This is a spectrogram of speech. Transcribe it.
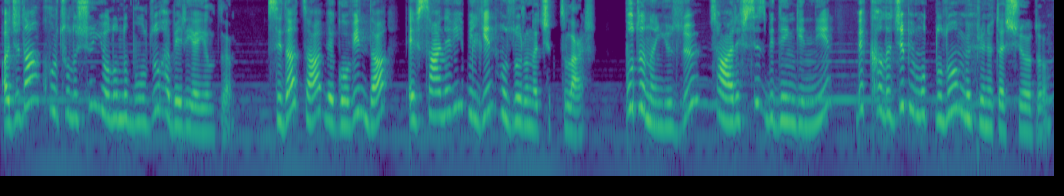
acıdan kurtuluşun yolunu bulduğu haberi yayıldı. Siddhartha ve Govinda efsanevi bilgin huzuruna çıktılar. Buda'nın yüzü tarifsiz bir dinginliğin ve kalıcı bir mutluluğun mührünü taşıyordu.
